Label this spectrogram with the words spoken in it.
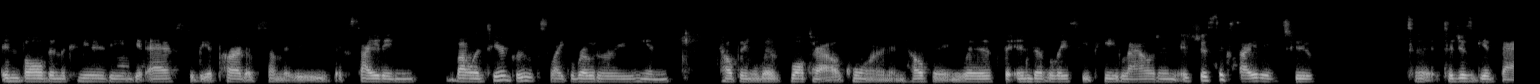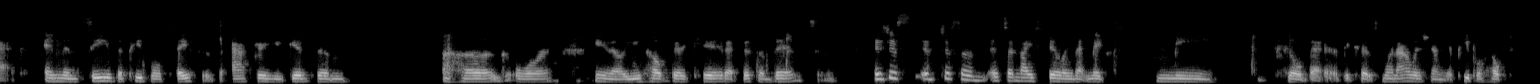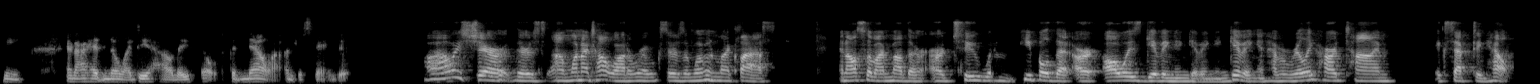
involved in the community and get asked to be a part of some of these exciting volunteer groups like Rotary and helping with Walter Alcorn and helping with the NAACP Loudoun. It's just exciting to to to just give back and then see the people's faces after you give them a hug or you know you help their kid at this event and it's just it's just a it's a nice feeling that makes me feel better because when I was younger, people helped me and I had no idea how they felt, but now I understand it. I always share there's um, when I taught Water Oaks, there's a woman in my class and also my mother are two women, people that are always giving and giving and giving and have a really hard time accepting help.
